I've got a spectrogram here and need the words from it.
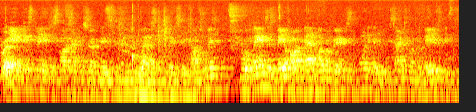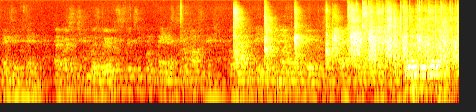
Correct. And it's been, as far as I'm concerned, business as usual ever since you've been a city councilman. Your plans as mayor aren't bad, however, I'm very disappointed that you decided to run for mayor to get these plans implemented. My question to you was, where was the 13-point plan as a city councilman, or why do you think that you to run for mayor for such That's a good question.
